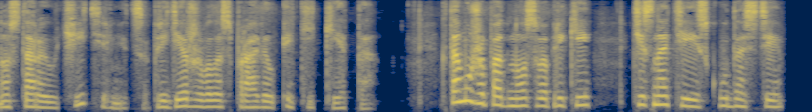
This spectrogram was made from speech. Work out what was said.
Но старая учительница придерживалась правил этикета. К тому же поднос, вопреки тесноте и скудности,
